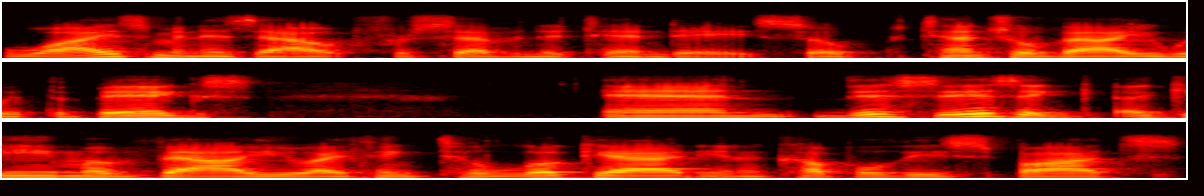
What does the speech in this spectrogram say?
Wiseman is out for seven to 10 days. So potential value with the bigs. And this is a, a game of value, I think, to look at in a couple of these spots.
